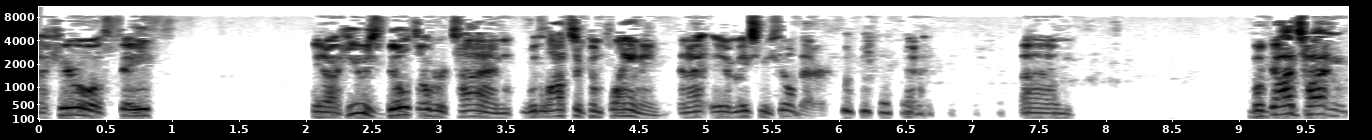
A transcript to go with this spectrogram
a hero of faith you know, he was built over time with lots of complaining, and I, it makes me feel better. um, but God's heart and,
